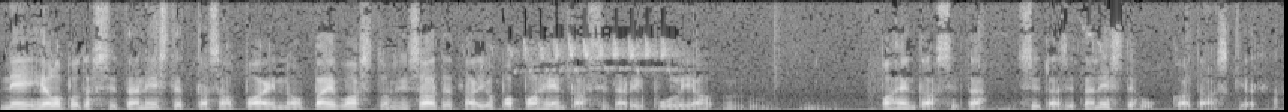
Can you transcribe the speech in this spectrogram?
ne ei helpota sitä nestetasapainoa. Päinvastoin niin saatetaan jopa pahentaa sitä ripulia, pahentaa sitä, sitä, sitä nestehukkaa taas kerran.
